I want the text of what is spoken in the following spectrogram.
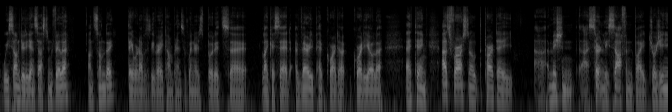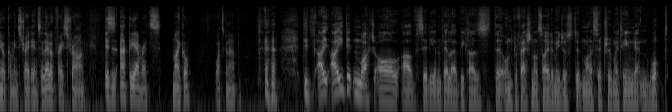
We saw him do it against Aston Villa on Sunday. They were obviously very comprehensive winners, but it's, uh, like I said, a very Pep Guardiola uh, thing. As for Arsenal, the Partey uh, mission uh, certainly softened by Jorginho coming straight in, so they look very strong. This is at the Emirates. Michael, what's going to happen? Did I? I didn't watch all of City and Villa because the unprofessional side of me just didn't want to sit through my team getting whooped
